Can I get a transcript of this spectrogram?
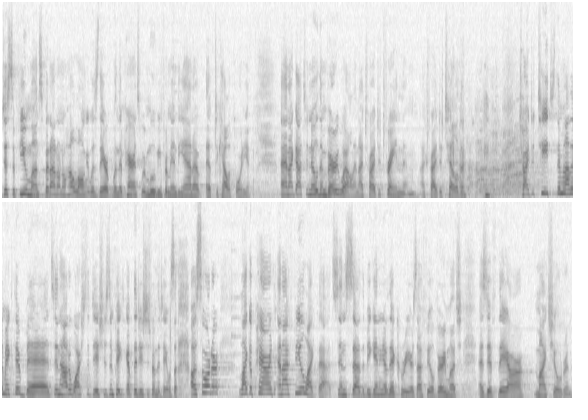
just a few months, but I don't know how long it was there when the parents were moving from Indiana up to California. And I got to know them very well, and I tried to train them. I tried to tell them, tried to teach them how to make their beds and how to wash the dishes and pick up the dishes from the table. So I was sort of like a parent, and I feel like that. Since uh, the beginning of their careers, I feel very much as if they are my children.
